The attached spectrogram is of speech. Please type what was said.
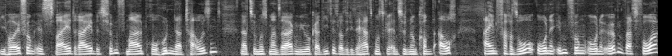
die Häufung ist zwei, drei bis fünf Mal pro 100.000. Dazu muss man sagen, Myokarditis, also diese Herzmuskelentzündung, kommt auch einfach so, ohne Impfung, ohne irgendwas vor.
